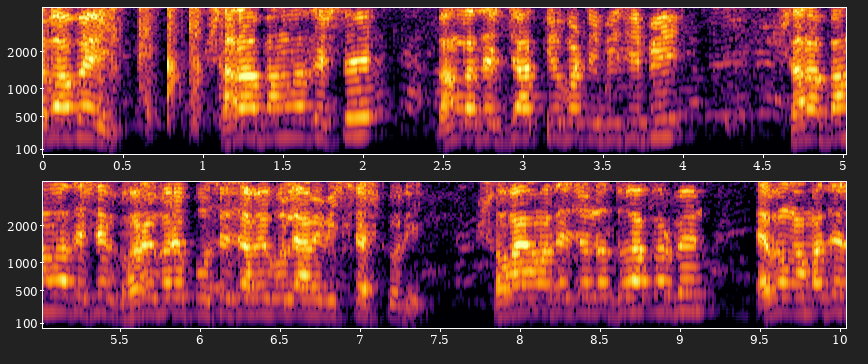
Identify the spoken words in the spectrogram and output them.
এভাবেই সারা বাংলাদেশে, বাংলাদেশ জাতীয় পার্টি বিজেপি সারা বাংলাদেশের ঘরে ঘরে পৌঁছে যাবে বলে আমি বিশ্বাস করি। সবাই আমাদের জন্য দোয়া করবেন এবং আমাদের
